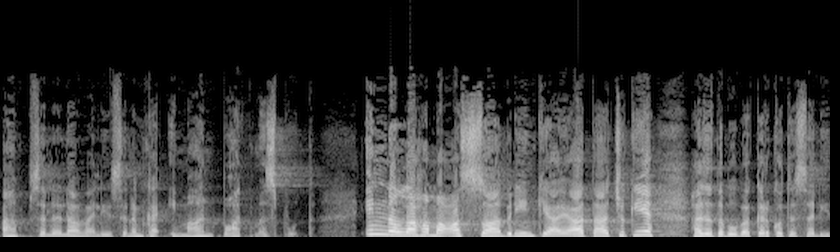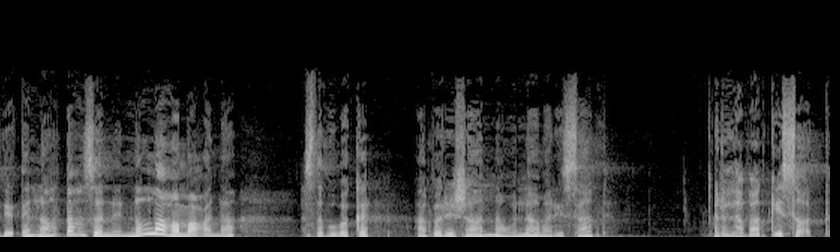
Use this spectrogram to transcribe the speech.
آپ صلی اللہ علیہ وسلم کا ایمان بہت مضبوط۔ ان اللہ مع الصابرین کی آیات آ چکی ہیں۔ حضرت ابو بکر کو تسلی دیتے ہیں۔ لا تحزن ان اللہ معنا۔ حضرت ابو بکر، آپ پریشان نہ ہو، اللہ ہمارے ساتھ ہے۔ اللہ واقعی ساتھ۔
